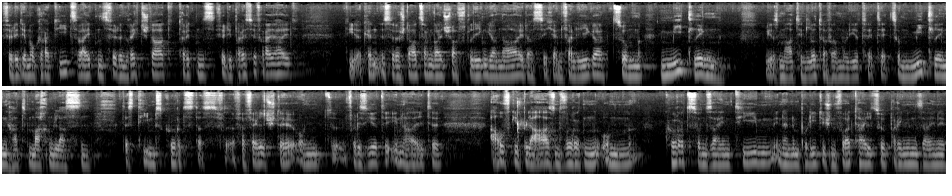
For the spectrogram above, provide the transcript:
für die Demokratie, zweitens für den Rechtsstaat, drittens für die Pressefreiheit. Die Erkenntnisse der Staatsanwaltschaft legen ja nahe, dass sich ein Verleger zum Mietling wie es Martin Luther formuliert hätte, zum Mietling hat machen lassen des Teams Kurz, das verfälschte und frisierte Inhalte aufgeblasen wurden, um Kurz und sein Team in einen politischen Vorteil zu bringen, seine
